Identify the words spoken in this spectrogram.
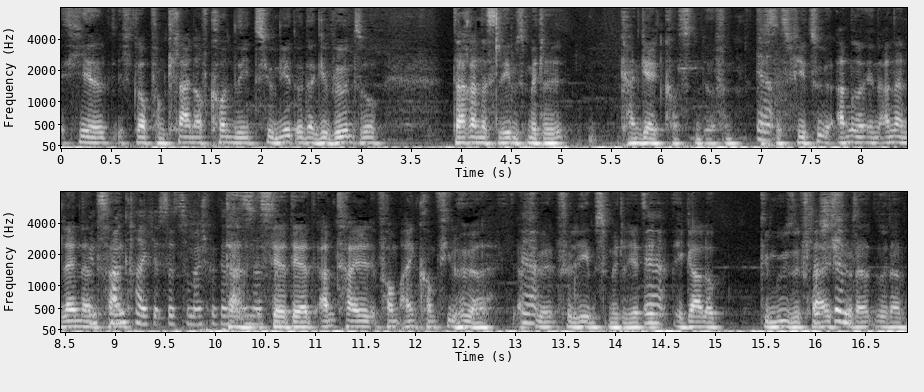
hier, ich glaube, von klein auf konditioniert oder gewöhnt so daran, dass Lebensmittel kein Geld kosten dürfen. Ja. Das ist viel zu andere in anderen Ländern. In Frankreich ist das zum Beispiel ganz das anders. ist der, der Anteil vom Einkommen viel höher ja. für, für Lebensmittel. Jetzt ja. egal ob Gemüse, Fleisch oder, oder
